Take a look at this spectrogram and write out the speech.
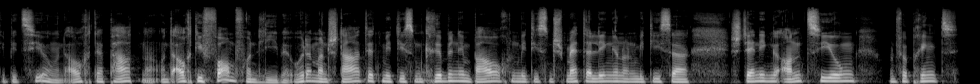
die Beziehung und auch der Partner und auch die Form von Liebe, oder? Man startet mit diesem Kribbeln im Bauch und mit diesen Schmetterlingen und mit dieser ständigen Anziehung und verbringt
